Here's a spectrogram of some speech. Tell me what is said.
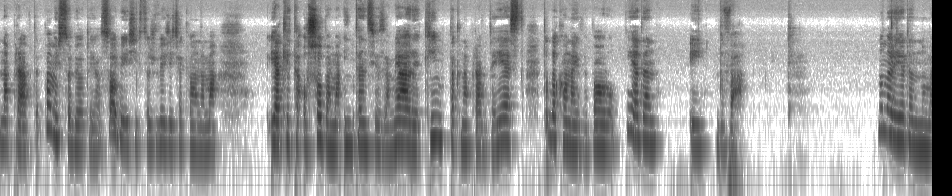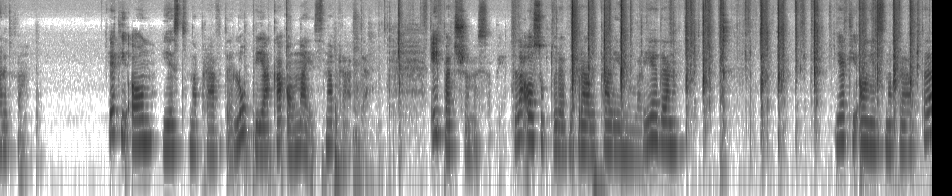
naprawdę? Pomyśl sobie o tej osobie, jeśli chcesz wiedzieć, jakie ona ma, jakie ta osoba ma intencje, zamiary, kim tak naprawdę jest, to dokonaj wyboru 1 i 2. Numer 1, numer 2. Jaki on jest naprawdę lub jaka ona jest naprawdę? I patrzymy sobie. Dla osób, które wybrały talię numer jeden, jaki on jest naprawdę.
